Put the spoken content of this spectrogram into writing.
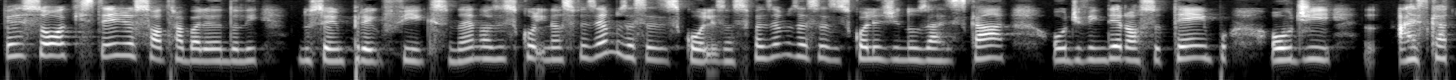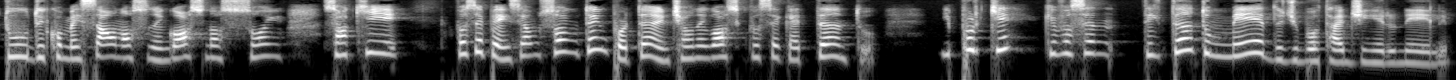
pessoa que esteja só trabalhando ali no seu emprego fixo, né? Nós, nós fazemos essas escolhas, nós fazemos essas escolhas de nos arriscar, ou de vender nosso tempo, ou de arriscar tudo e começar o nosso negócio, nosso sonho. Só que você pensa, é um sonho tão importante, é um negócio que você quer tanto, e por que, que você tem tanto medo de botar dinheiro nele?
